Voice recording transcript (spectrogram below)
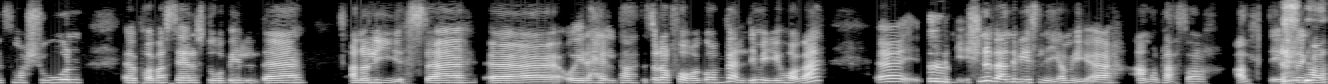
informasjon, eh, prøve å se det store bildet. Analyse eh, og i det hele tatt. Så det foregår veldig mye i hodet. Eh, mm. ikke nødvendigvis like mye andre plasser alltid. Så jeg har,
